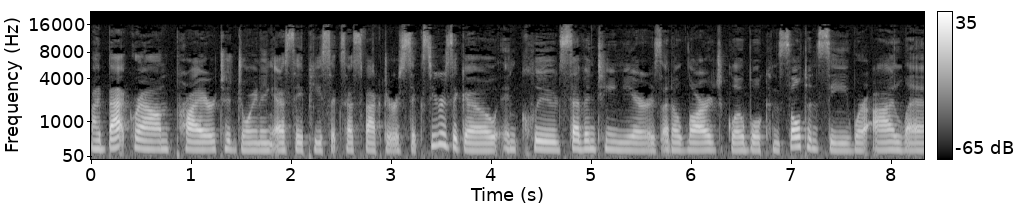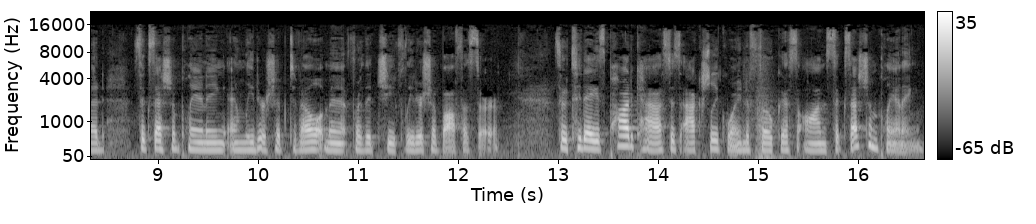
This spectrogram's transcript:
My background prior to joining SAP SuccessFactors six years ago includes 17 years at a large global consultancy where I led succession planning and leadership development for the Chief Leadership Officer. So today's podcast is actually going to focus on succession planning.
